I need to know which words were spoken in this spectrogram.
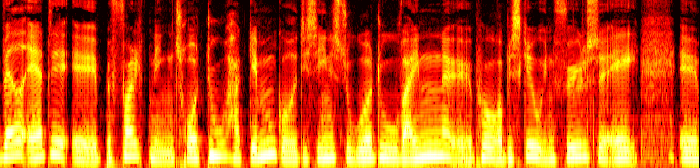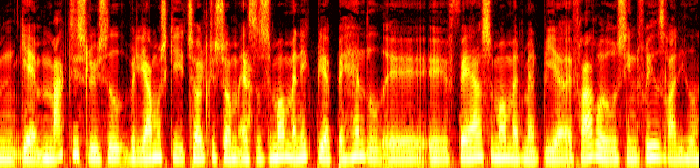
hvad er det, øh, befolkningen tror du har gennemgået de seneste uger? Du var inde øh, på at beskrive en følelse af øh, ja, magtesløshed, vil jeg måske tolke som, altså som om man ikke bliver behandlet øh, øh, færre, som om at man bliver frarøvet sine frihedsrettigheder.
